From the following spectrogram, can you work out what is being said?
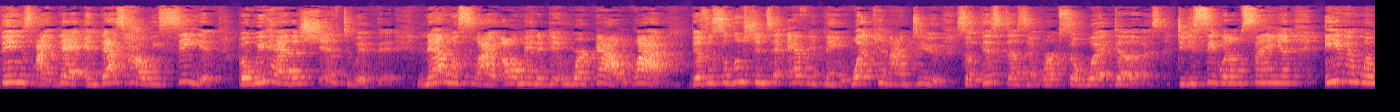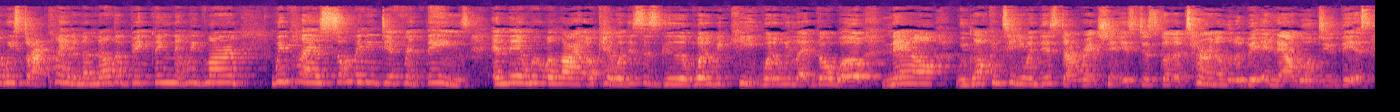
Things like that. And that's how we see it. But we had a shift with it. Now it's like, oh man, it didn't work out. Why? There's a solution to everything. What can I do? So this doesn't work, so what does? Do you see what I'm saying? Even when we start planning, another big thing that we've learned we plan so many different things and then we were like okay well this is good what do we keep what do we let go of now we won't continue in this direction it's just going to turn a little bit and now we'll do this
